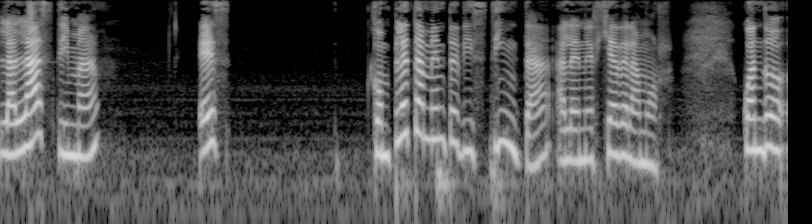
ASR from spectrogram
la lástima es completamente distinta a la energía del amor. Cuando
